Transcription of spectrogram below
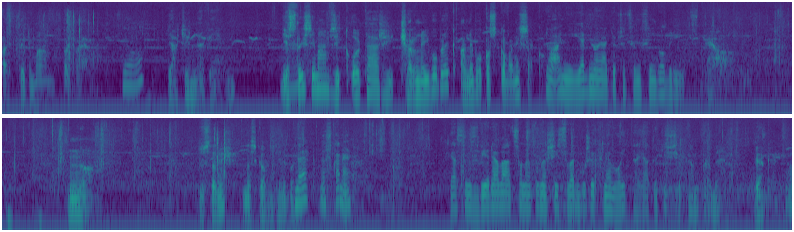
Ale teď mám problém. Jo? Já ti nevím, jestli si mám vzít k oltáři černý oblek anebo kostkovaný sako. No ani jedno, já tě přece musím oblíct. Jo. No. Zůstaneš dneska hodně nebo Ne, dneska ne. Já jsem zvědavá, co na tu naši svatbu řekne Vojta. Já totiž čekám problém. Jaký? No.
